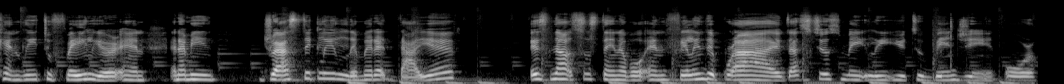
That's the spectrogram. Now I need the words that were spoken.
can lead to failure and and I mean drastically limited diet is not sustainable and feeling deprived that's just may lead you to binging or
